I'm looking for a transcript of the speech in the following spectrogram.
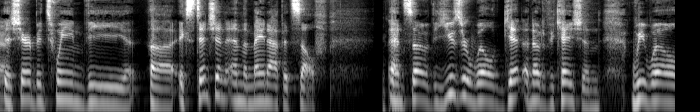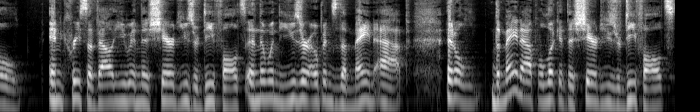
Okay. shared between the uh, extension and the main app itself. And so the user will get a notification. We will increase a value in this shared user defaults. And then when the user opens the main app, it'll the main app will look at the shared user defaults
